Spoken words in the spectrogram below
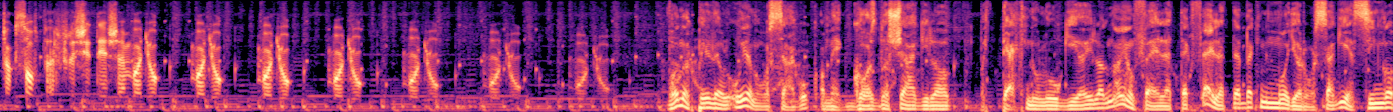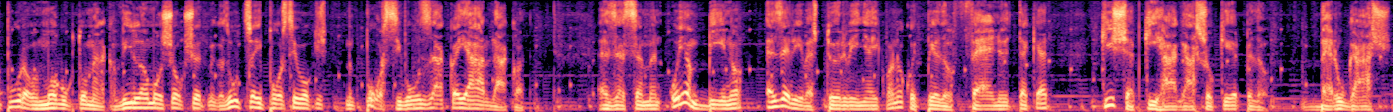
Csak szoftver frissítésen vagyok, vagyok, vagyok, vagyok, vagyok, vagyok, vagyok. Vannak például olyan országok, amelyek gazdaságilag vagy technológiailag nagyon fejlettek, fejlettebbek, mint Magyarország. Ilyen Szingapúr, ahol maguktól mennek a villamosok, sőt, még az utcai porszívók is, porszívózzák a járdákat. Ezzel szemben olyan béna, ezer éves törvényeik vannak, hogy például felnőtteket kisebb kihágásokért, például berugás,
